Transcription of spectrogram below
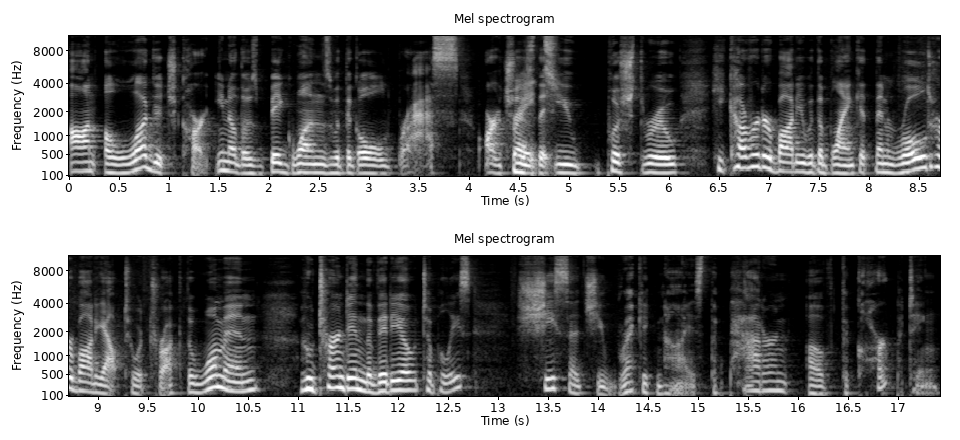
on a luggage cart. You know, those big ones with the gold brass arches right. that you push through. He covered her body with a blanket, then rolled her body out to a truck. The woman who turned in the video to police, she said she recognized the pattern of the carpeting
